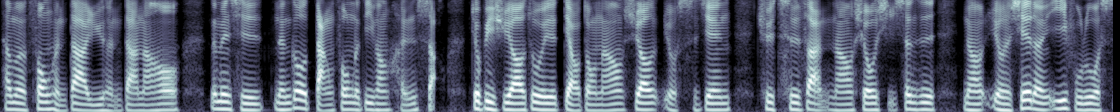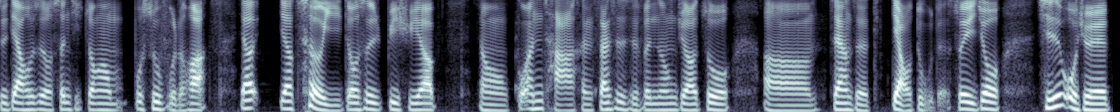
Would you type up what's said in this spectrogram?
他们风很大，雨很大，然后那边其实能够挡风的地方很少，就必须要做一些调动，然后需要有时间去吃饭，然后休息，甚至然后有些人衣服如果湿掉，或者有身体状况不舒服的话，要要撤移都是必须要。后观察，可能三四十分钟就要做呃这样子调度的，所以就其实我觉得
